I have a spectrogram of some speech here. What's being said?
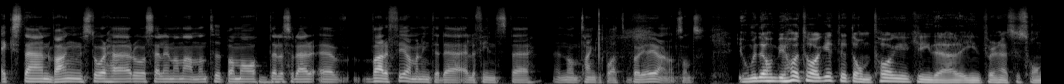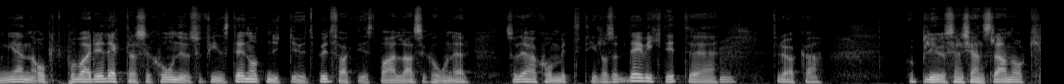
extern vagn står här och säljer någon annan typ av mat Mm. eller sådär. Eh, varför gör man inte det, eller finns det någon tanke på att börja göra något sånt? Jo, men det, vi har tagit ett omtag kring det här inför den här säsongen och på varje läktarsession nu så finns det något nytt utbud faktiskt på alla sessioner. Så det har kommit till oss. Det är viktigt eh, Mm. för att öka upplevelsen, känslan och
